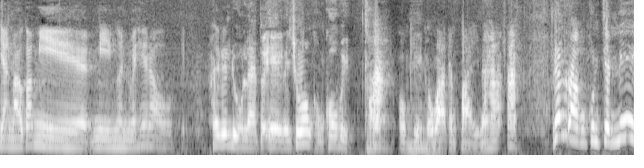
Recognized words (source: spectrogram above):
อย่างน้อยก็มีมีเงินไว้ให้เราเป็น ให้ได้ดูแลตัวเองในช่วงของโควิดครับ อะโอเคอืมก็ว่ากันไปนะฮะอะเรื่องราวของคุณเจนนี่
